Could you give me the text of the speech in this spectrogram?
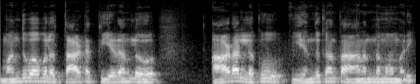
మందుబాబుల తాట తీయడంలో ఆడళ్ళకు ఎందుకంత ఆనందమో మరి?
